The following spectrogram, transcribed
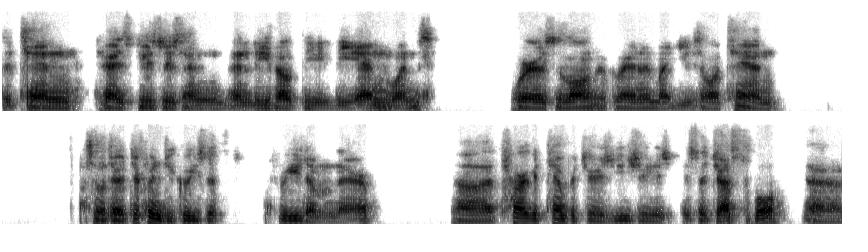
the ten transducers and and leave out the the end ones, whereas a longer gland I might use all ten. So there are different degrees of freedom there. Uh, target temperature is usually is, is adjustable, uh,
